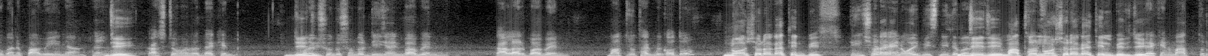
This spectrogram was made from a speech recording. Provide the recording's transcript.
দোকানে পাবেই না হ্যাঁ? জি। কাস্টমাররা দেখেন। অনেক সুন্দর সুন্দর ডিজাইন পাবেন কালার পাবেন মাত্র থাকবে কত? নয়শো টাকা তিন পিস তিনশো টাকায় নয় পিস নিতে পারবেন। জি জি মাত্র নয়শো টাকায় তিন পিস জি। দেখেন মাত্র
